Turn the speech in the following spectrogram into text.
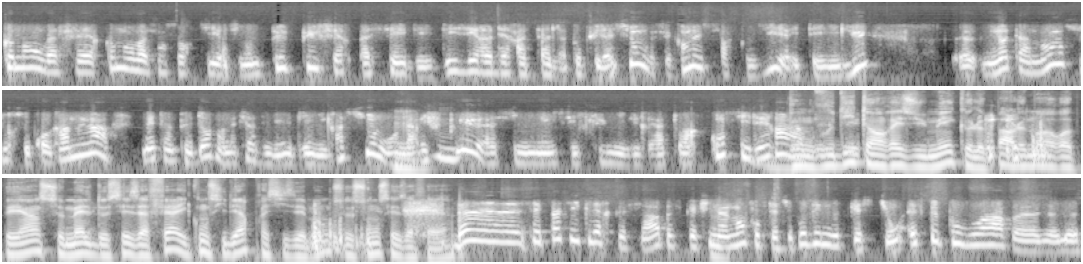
comment on va faire Comment on va s'en sortir si on ne peut plus faire passer des desiderata de la population Parce que quand même Sarkozy a été élu, euh, notamment sur ce programme-là, mettre un peu d'ordre en matière d'im- d'immigration. On Mm. n'arrive plus à signer ces flux migratoires considérables. Donc vous dites en résumé que le Parlement européen se mêle de ses affaires, il considère précisément que ce sont ses affaires. Ben, c'est pas si clair que ça, parce que finalement, il faut peut-être se poser une autre question. Est-ce que le pouvoir, euh, le,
